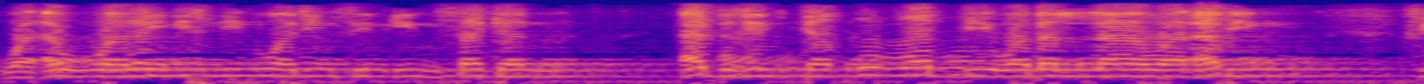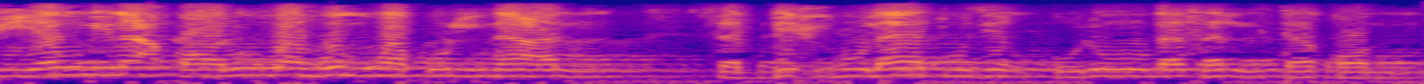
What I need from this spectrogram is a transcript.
وأولي مثل وجنس إن سكن أدغم كقل رب وبلا وأب في يوم قالوا وهم وقل نعم سبحه لا تزغ قلوب فالتقم.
